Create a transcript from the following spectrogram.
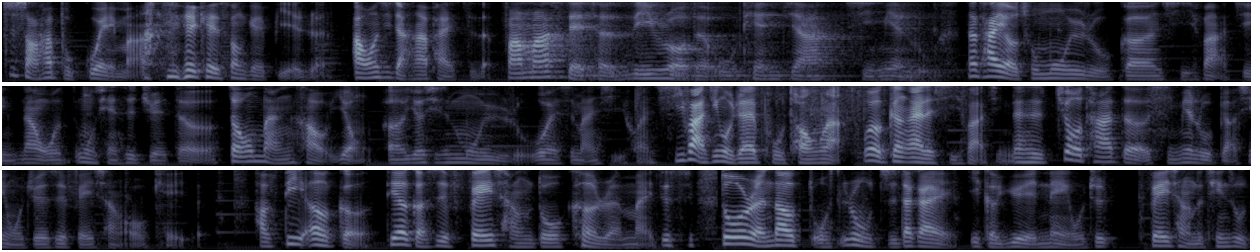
至少它不贵嘛，你也可以送给别人啊。忘记讲它牌子的 p h a r m a s t e Zero 的无添加洗面乳，那它有出沐浴乳跟洗发精，那我目前是觉得都蛮好用，呃，尤其是沐浴乳，我也是蛮喜欢。洗发精我觉得普通啦，我有更爱的洗发精，但是就它的洗面乳表现，我觉得是非常 OK 的。好，第二个，第二个是非常多客人买，就是多人到我入职大概一个月内，我就非常的清楚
